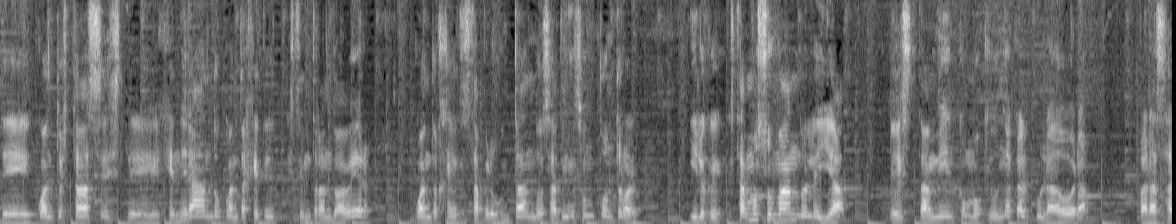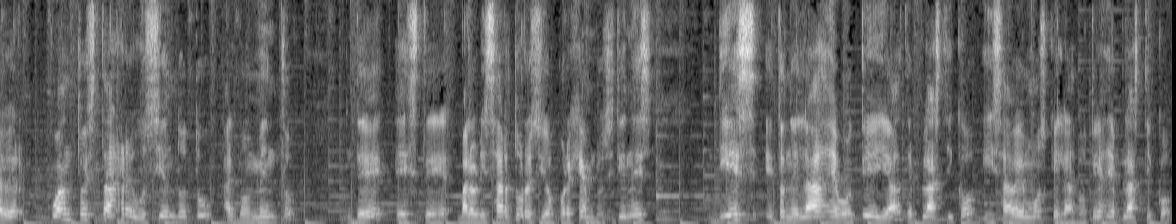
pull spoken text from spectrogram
de cuánto estás este, generando, cuánta gente está entrando a ver, cuánta gente te está preguntando, o sea, tienes un control. Y lo que estamos sumándole ya es también como que una calculadora para saber cuánto estás reduciendo tú al momento de este, valorizar tus residuos. Por ejemplo, si tienes 10 eh, toneladas de botellas de plástico y sabemos que las botellas de plástico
